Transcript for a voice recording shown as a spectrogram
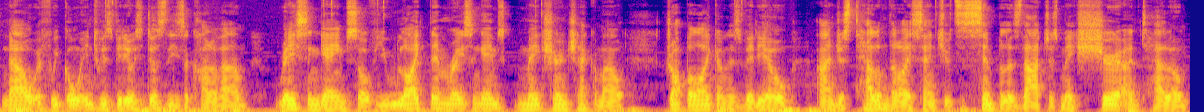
Now, if we go into his videos, he does these kind of um racing games. So if you like them racing games, make sure and check them out. Drop a like on his video and just tell him that I sent you. It's as simple as that. Just make sure and tell him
